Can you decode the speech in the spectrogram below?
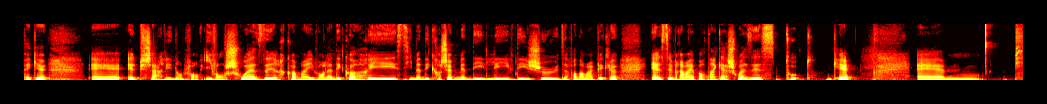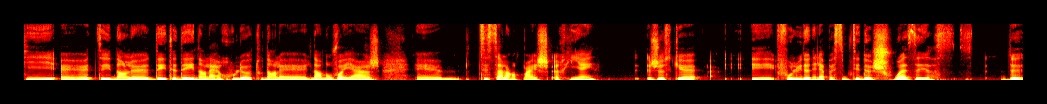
Fait que, euh, elle puis Charlie, dans le fond, ils vont choisir comment ils vont la décorer, s'ils mettent des crochets, mettre des livres, des jeux, des affaires de même. Fait que là, elle, c'est vraiment important qu'elle choisisse tout. OK? Euh, puis, tu sais, dans le day-to-day, dans la roulotte ou dans, le, dans nos voyages, euh, ça l'empêche rien. Juste que il faut lui donner la possibilité de choisir de,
